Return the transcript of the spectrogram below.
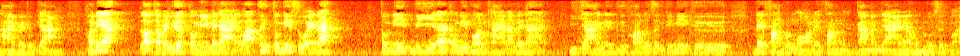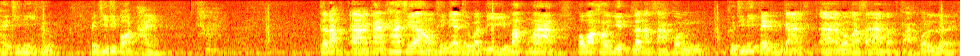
คลายไปทุกอย่างคราวเนี้ยเราจะไปเลือกตรงนี้ไม่ได้ว่าเฮ้ยตรงนี้สวยนะ ตรงนี้ดีนะ ตรงนี้ผ่อนคลายนะไม่ได้ อีกอย่างหนึ่งคือความรู้สึกที่นี่คือได้ฟังคุณหมอได้ฟังการบรรยายแล้วผมรู้สึกว่าเฮ้ยที่นี่คือเป็นที่ที่ปลอดภัยค่ะระดับอ่าการฆ่าเชื้อของที่เนี่ยถือว่าดีมาก ๆ เพราะว่าเขายึดระดับสากล คือที่นี่เป็นการอ่าโรงพยาบาลสะอาดแบบสากลเลยเพ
